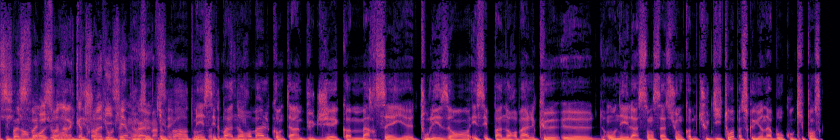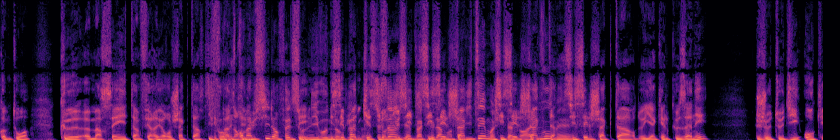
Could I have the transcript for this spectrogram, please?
C'est pas normal, ils sont à la Ligue des Champions, 90e quand même. Shakhtar. Marseille. Pas, toi, Mais toi, c'est pas normal quand tu as un budget comme Marseille euh, tous les ans et c'est pas normal que euh, on ait la sensation comme tu le dis toi parce qu'il y en a beaucoup qui pensent comme toi que Marseille est inférieur au Shakhtar. Il C'est faut pas rester normal. lucide en fait sur le niveau de c'est pas une question de lucide. Si que la c'est le le Shakhtar, si c'est le Shakhtar d'il y a quelques années, je te dis ok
